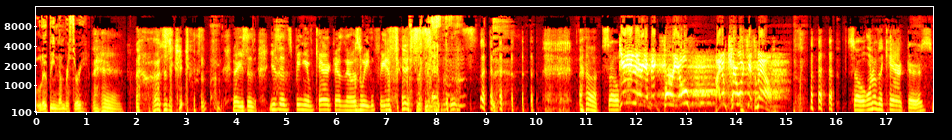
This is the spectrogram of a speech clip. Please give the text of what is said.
Loopy number three. no, you said you said speaking of characters, and I was waiting for you to finish the sentence. Uh, so, Get in there, you big furry oaf! I don't care what you smell! so one of the characters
